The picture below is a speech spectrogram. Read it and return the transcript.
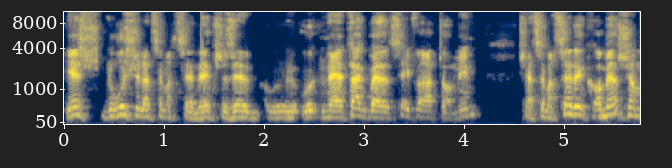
יש דרוש של הצמח צדק, שזה נעתק בספר אטומים, שהצמח צדק אומר שם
